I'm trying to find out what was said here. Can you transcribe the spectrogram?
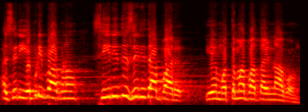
அது சரி எப்படி பார்க்கணும்? சிறிது சிறிதா பாரு. ஏன் மொத்தமாக பார்த்தா என்ன ஆகும்?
